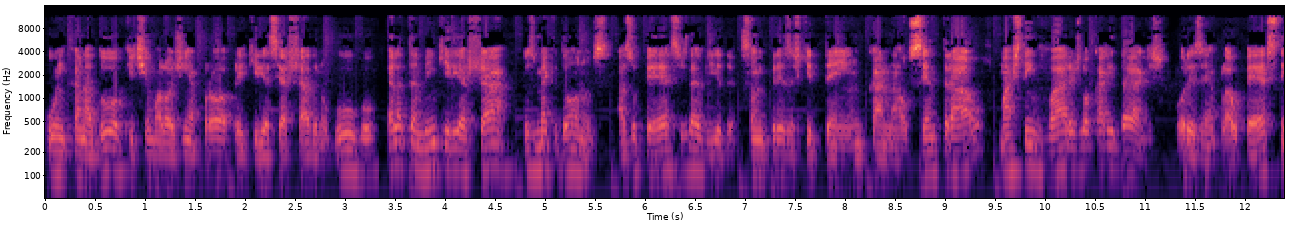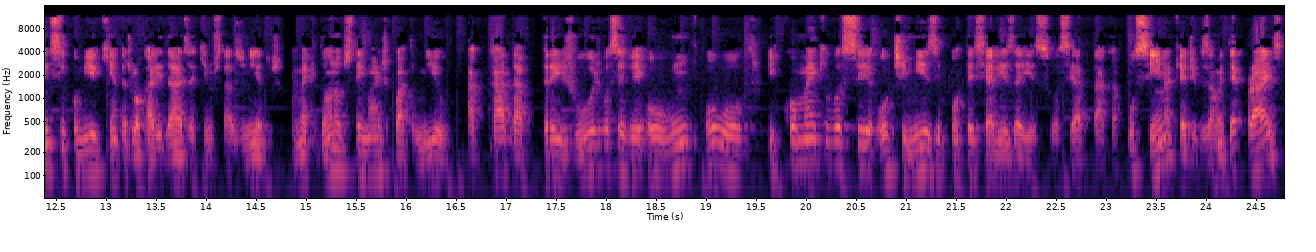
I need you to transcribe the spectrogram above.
o encanador que tinha uma lojinha própria e queria ser achado no Google, ela também queria achar os McDonald's, as UPS da vida. São empresas que têm um canal central, mas tem várias localidades. Por exemplo, a UPS tem 5.500 localidades aqui nos Estados Unidos. O McDonald's tem mais de 4 mil. A cada três ruas você vê ou um ou outro. E como é que você otimiza e potencializa isso? Você ataca por cima, que é a divisão Enterprise,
